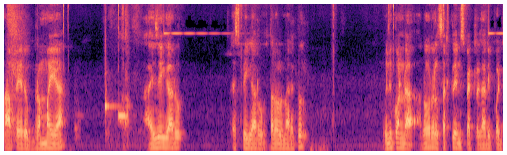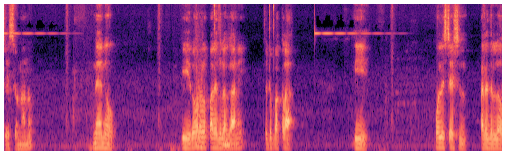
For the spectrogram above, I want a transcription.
నా పేరు బ్రహ్మయ్య. ఐజీ గారు ఎస్పీ గారు ఉత్తర్వుల మేరకు వినుకొండ రూరల్ సర్కిల్ ఇన్స్పెక్టర్గా రిపోర్ట్ చేసి ఉన్నాను. నేను ఈ రూరల్ పరిధిలో కానీ చుట్టుపక్కల ఈ పోలీస్ స్టేషన్ పరిధిలో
